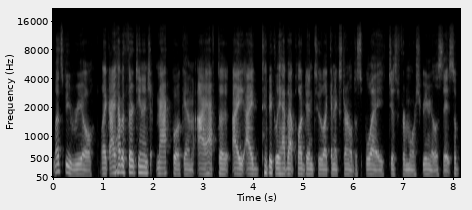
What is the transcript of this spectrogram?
let's be real, like I have a 13 inch MacBook and I have to I I typically have that plugged into like an external display just for more screen real estate. So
